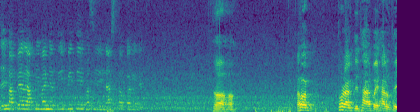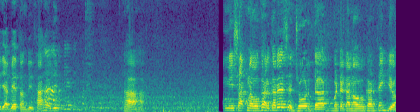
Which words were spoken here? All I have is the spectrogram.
જેમાં પહેલા પીવાની હતી પીતી પછી નાસ્તો કરીને હા હા. હવે થોડાક દી થાય ભાઈ સારું થઈ જાય. બે ત્રણ દી થાય હા, હજી. હા હા. મમ્મી શાકનો વઘાર કરે છે? જોરદાર. બટેટાનો વઘાર થઈ ગયો.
